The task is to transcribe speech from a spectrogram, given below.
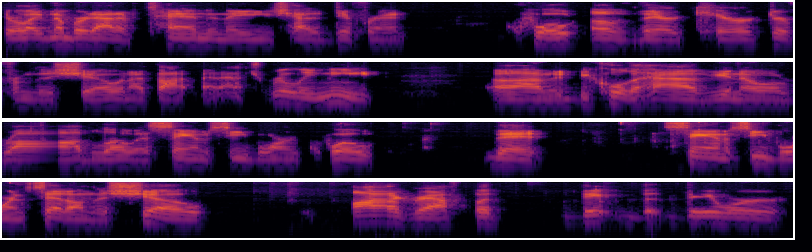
they were like numbered out of ten, and they each had a different quote of their character from the show. And I thought, man, that's really neat. Um, it'd be cool to have you know a Rob Lowe, a Sam Seaborn quote that Sam Seaborn said on the show, autograph, but they they were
